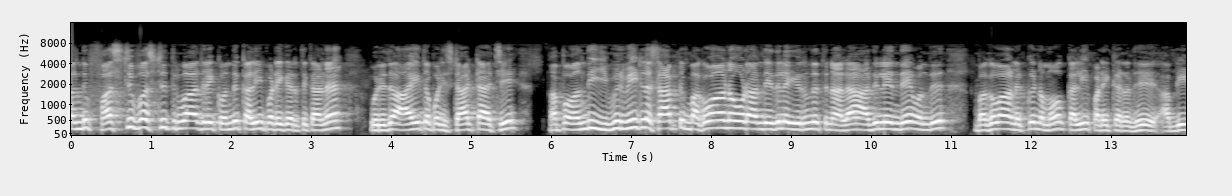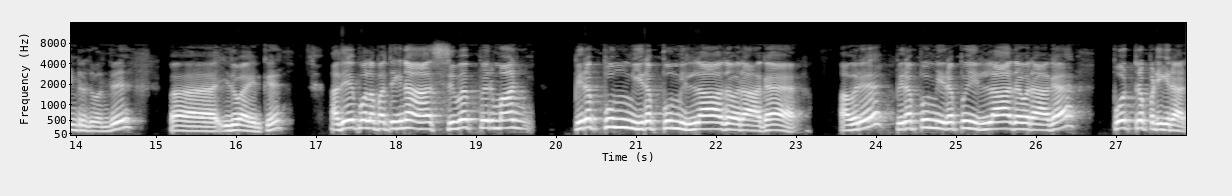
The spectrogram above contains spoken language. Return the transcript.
வந்து ஃபஸ்ட்டு ஃபஸ்ட்டு திருவாதிரைக்கு வந்து களி படைக்கிறதுக்கான ஒரு இது ஆயத்த பணி ஸ்டார்ட் ஆச்சு. அப்போ வந்து இவர் வீட்டில் சாப்பிட்டு பகவானோட அந்த இதில் இருந்ததுனால அதுலேருந்தே வந்து பகவானுக்கு நம்ம களி படைக்கிறது அப்படின்றது வந்து இதுவாக இருக்குது அதே போல் பார்த்தீங்கன்னா சிவபெருமான் பிறப்பும் இறப்பும் இல்லாதவராக. அவர் பிறப்பும் இறப்பும் இல்லாதவராக போற்றப்படுகிறார்.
